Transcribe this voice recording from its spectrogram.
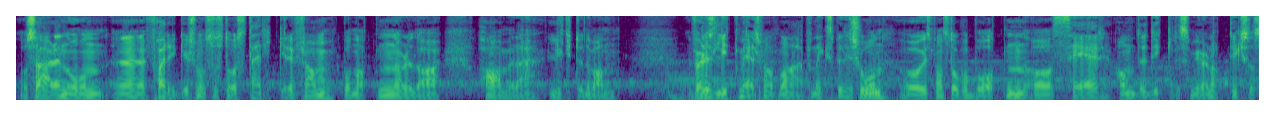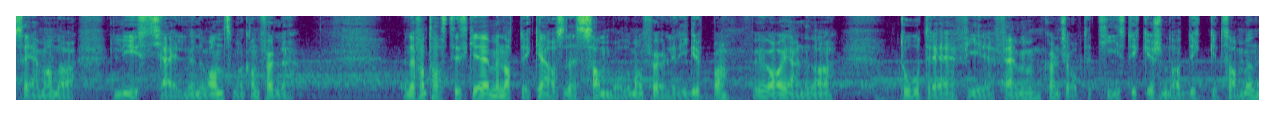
Og så er det noen eh, farger som også står sterkere fram på natten når du da har med deg lykt under vann. Det føles litt mer som at man er på en ekspedisjon. Og hvis man står på båten og ser andre dykkere som gjør nattdykk, så ser man da lyskjeglene under vann som man kan følge. Men det fantastiske med nattdykket er også det samholdet man føler i gruppa. For vi var jo gjerne da to, tre, fire, fem, kanskje opptil ti stykker som da dykket sammen.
